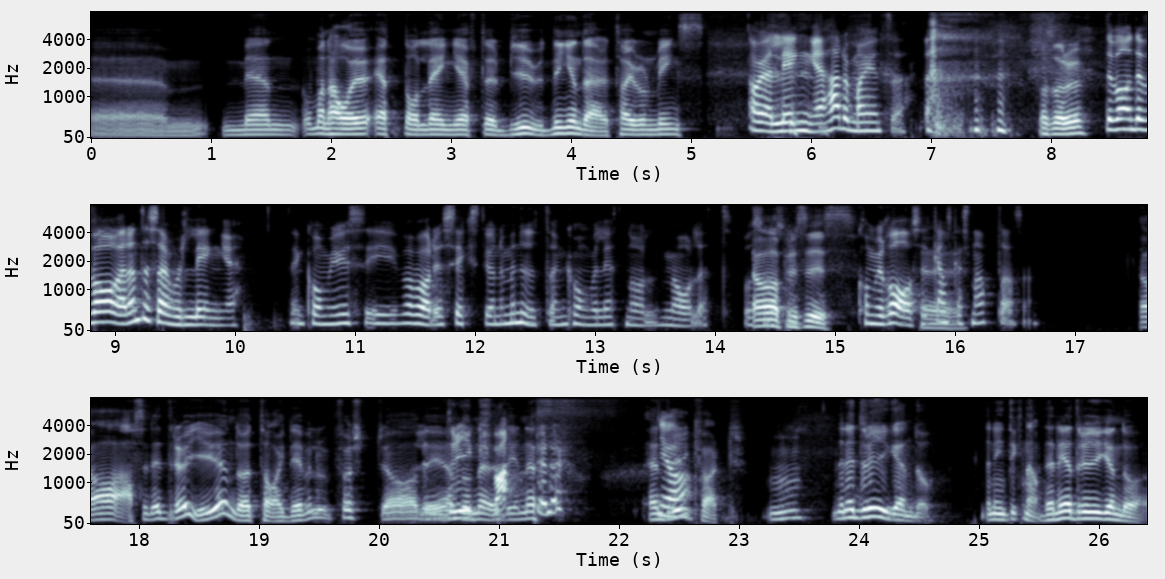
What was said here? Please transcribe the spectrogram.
Ehm, men, och man har ju 1-0 länge efter bjudningen där, Tyrone Mings. Ja, ja, länge hade man ju inte. Vad sa du? Det, var, det varade inte särskilt länge. Den kom ju i, vad var det, 60 minuten kom väl 1-0 målet. Och sen Ja, så precis. kom ju raset Eh. ganska snabbt alltså. Ja, alltså det dröjer ju ändå ett tag. Det är väl först, ja, det är Dryg ändå, kvart, det är näst, eller? En Ja. dryg kvart. Mm. Den är dryg ändå. Den är inte knapp. Den är dryg ändå.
